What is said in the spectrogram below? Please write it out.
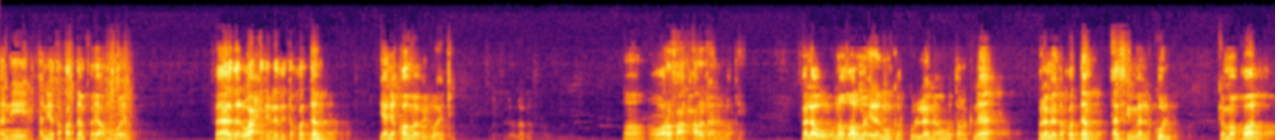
أن, إيه أن يتقدم فيأمر وينهى. فهذا الواحد الذي تقدم يعني قام بالواجب. آه ورفع الحرج عن البقية فلو نظرنا إلى المنكر كلنا وتركناه ولم يتقدم أثم الكل كما قال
